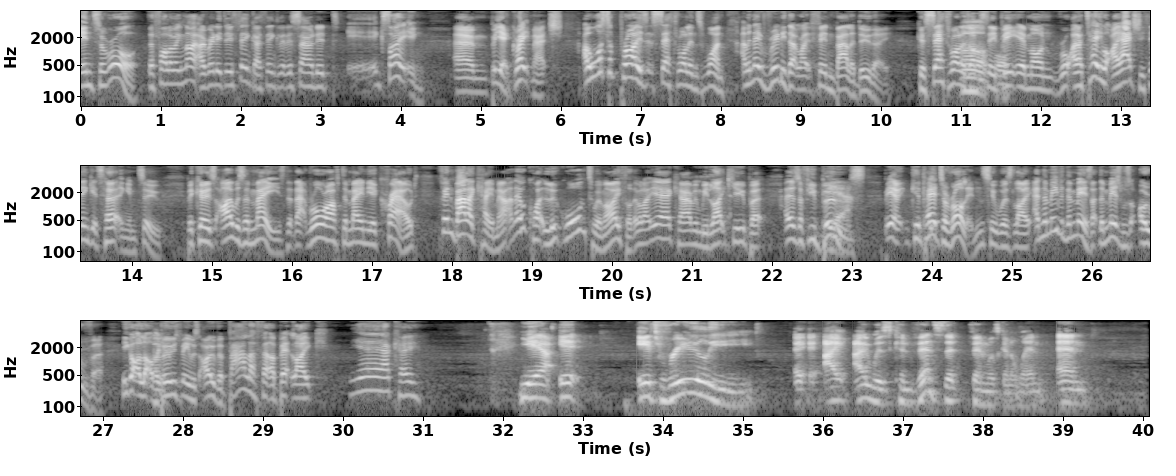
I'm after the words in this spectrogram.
into Raw the following night. I really do think. I think that it sounded exciting. Um, but yeah, great match. I was surprised that Seth Rollins won. I mean, they really don't like Finn Balor, do they? Because Seth Rollins oh, obviously oh. beat him on Raw. And I tell you what, I actually think it's hurting him too because I was amazed that that Raw After Mania crowd, Finn Balor came out and they were quite lukewarm to him. I thought they were like, "Yeah, okay, I mean, we like you," but and there was a few boos. Yeah. But yeah, compared to Rollins, who was like, and then even the Miz, like the Miz was over. He got a lot of oh, boos, but he was over. Balor felt a bit like, yeah, okay. Yeah, it it's really. I I, I was convinced that Finn was going to win, and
